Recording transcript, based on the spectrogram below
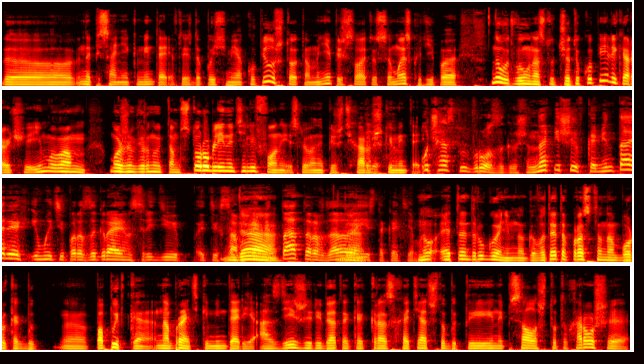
э, написание комментариев. То есть, допустим, я купил что-то, мне присылают смс типа, ну вот вы у нас тут что-то купили, короче, и мы вам можем вернуть там 100 рублей на телефон, если вы напишете хороший комментарий. Участвуй в розыгрыше, напиши в комментариях, и мы типа разыграем среди этих самых Да. комментаторов, да, Да. есть такая тема. Ну, это другое немного. Вот это просто набор, как бы, э, попытка набрать комментарии. А здесь же ребята как раз хотят, чтобы ты написал что-то хорошее,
